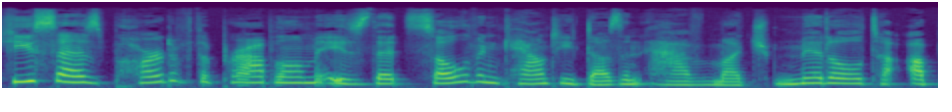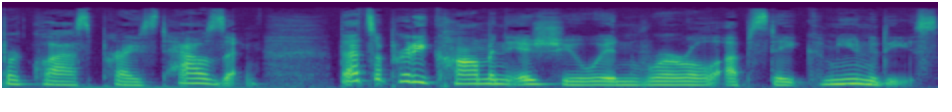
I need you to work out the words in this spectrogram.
He says part of the problem is that Sullivan County doesn't have much middle to upper class priced housing. That's a pretty common issue in rural upstate communities.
